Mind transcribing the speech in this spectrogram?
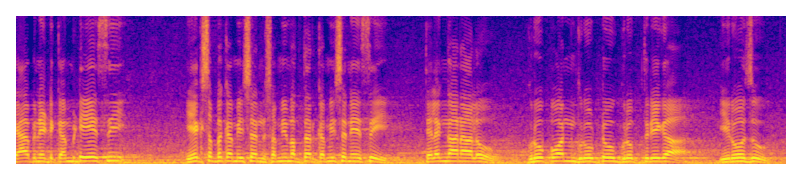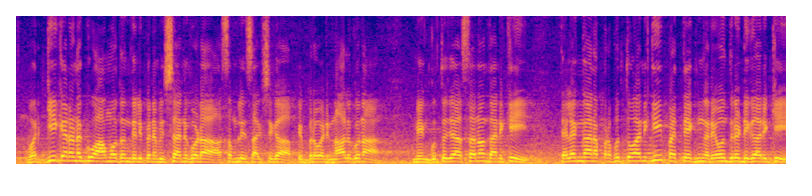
కేబినెట్ కమిటీ వేసి ఏకసభ్య కమిషన్ షమీమ్ అఖ్తర్ కమిషన్ వేసి తెలంగాణలో group one group two group త్రీగా ఈరోజు వర్గీకరణకు ఆమోదం తెలిపిన విషయాన్ని కూడా అసెంబ్లీ సాక్షిగా ఫిబ్రవరి నాలుగున మేము గుర్తు చేస్తాను. దానికి తెలంగాణ ప్రభుత్వానికి ప్రత్యేకంగా రేవంత్ రెడ్డి గారికి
